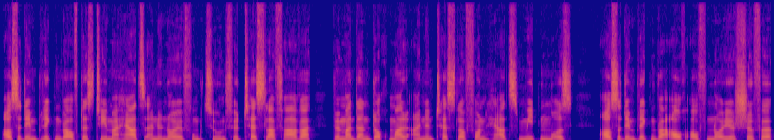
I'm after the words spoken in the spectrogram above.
Außerdem blicken wir auf das Thema Herz, eine neue Funktion für Tesla-Fahrer, wenn man dann doch mal einen Tesla von Herz mieten muss. Außerdem blicken wir auch auf neue Schiffe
